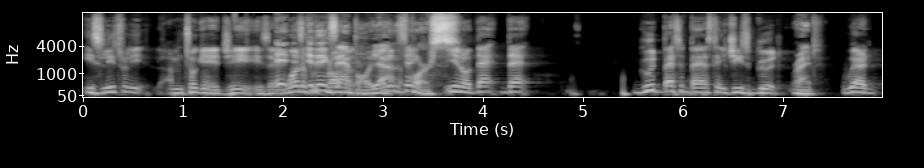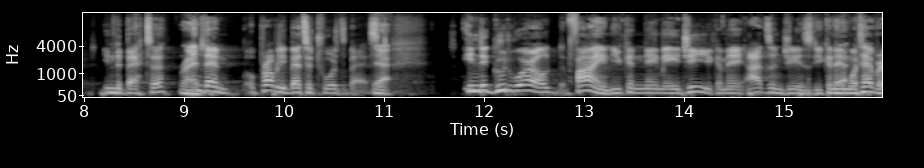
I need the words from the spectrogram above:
is literally. I'm talking AG is a It's wonderful an example, yeah, of saying, course. You know that that good, better, best. AG is good. right. We're in the better, Right. and then probably better towards best. Yeah. In the good world, fine. You can name AG, you can name ads on jeans, you can name Yeah. whatever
